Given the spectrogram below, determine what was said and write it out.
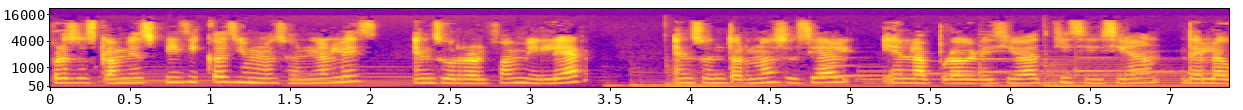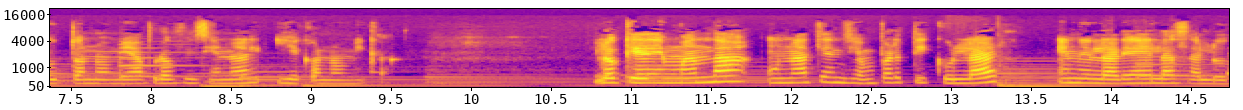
por sus cambios físicos y emocionales en su rol familiar, en su entorno social y en la progresiva adquisición de la autonomía profesional y económica, lo que demanda una atención particular en el área de la salud.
